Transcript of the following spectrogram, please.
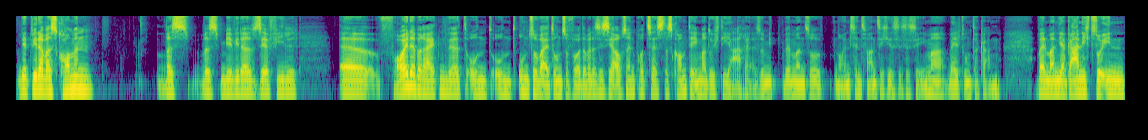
wird wieder was kommen, was, was mir wieder sehr viel äh, Freude bereiten wird und, und, und so weiter und so fort. Aber das ist ja auch so ein Prozess, das kommt ja immer durch die Jahre. Also mit, wenn man so 19, 20 ist, ist es ja immer Weltuntergang. Weil man ja gar nicht so in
